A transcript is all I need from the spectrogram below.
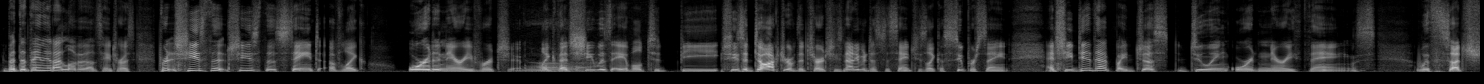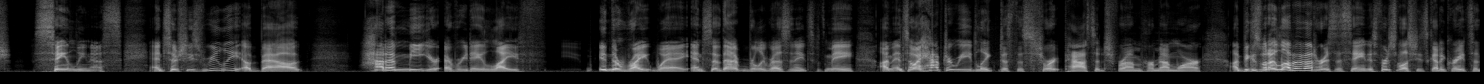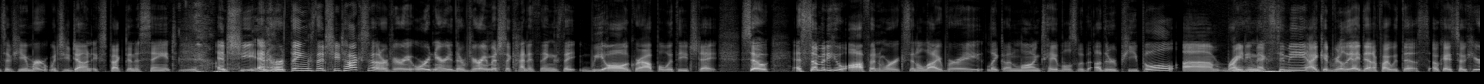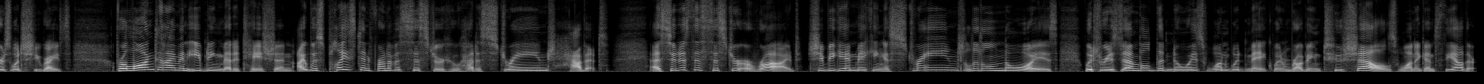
But the thing that I love about Saint Therese, she's the she's the saint of like ordinary virtue. Yeah. Like that she was able to be she's a doctor of the church. She's not even just a saint, she's like a super saint. And she did that by just doing ordinary things with such saintliness. And so she's really about how to meet your everyday life in the right way. And so that really resonates with me. Um, and so I have to read like just this short passage from her memoir um, because what I love about her as a saint is first of all she's got a great sense of humor, which you don't expect in a saint. Yeah. And she and her things that she talks about are very ordinary. They're very much the kind of things that we all grapple with each day. So as somebody who often works in a library, like on long tables with other people um, writing mm-hmm. next to me, I could really identify with this. Okay, so here's what she writes. For a long time in evening meditation, I was placed in front of a sister who had a strange habit. As soon as the sister arrived, she began making a strange little noise, which resembled the noise one would make when rubbing two shells, one against the other.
